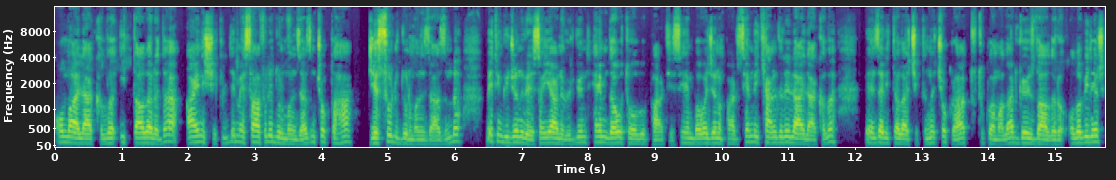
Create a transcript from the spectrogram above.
onunla alakalı iddialara da aynı şekilde mesafeli durmanız lazım. Çok daha cesur durmanız lazımdı. Metin Gülcan'ı verirsen yarın öbür gün hem Davutoğlu partisi hem Babacan'ın partisi hem de kendileriyle alakalı benzer iddialar çıktığında çok rahat tutuklamalar, gözdağları olabilir.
